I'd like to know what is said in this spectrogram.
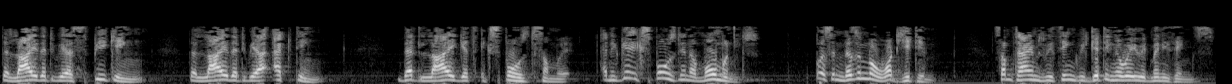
the lie that we are speaking, the lie that we are acting, that lie gets exposed somewhere. And it gets exposed in a moment. Person doesn't know what hit him. Sometimes we think we're getting away with many things.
